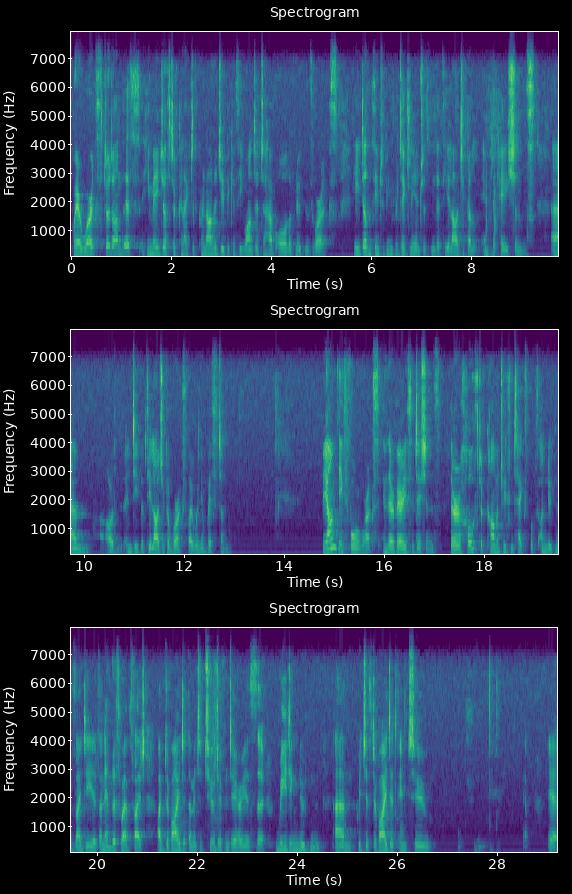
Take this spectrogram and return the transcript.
where Worth stood on this. He may just have collected the chronology because he wanted to have all of Newton's works. He doesn't seem to be particularly interested in the theological implications, um, or indeed the theological works by William Whiston. Beyond these four works, in their various editions, there are a host of commentaries and textbooks on Newton's ideas, and in this website, I've divided them into two different areas uh, reading Newton, um, which is divided into uh,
